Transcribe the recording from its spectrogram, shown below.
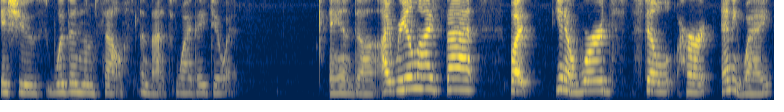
issues within themselves and that's why they do it. And uh, I realize that, but you know, words still hurt anyway.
